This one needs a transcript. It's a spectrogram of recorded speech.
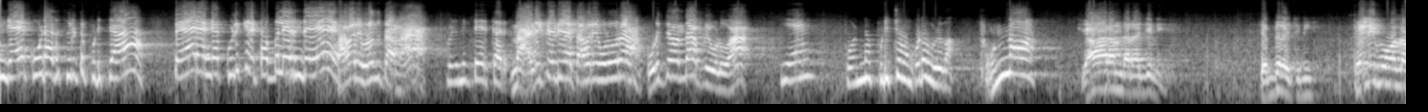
இங்க கூடாத சுருட்டு பிடிச்சா பேர எங்க குளிக்கிற டப்புல இருந்து தவறி விழுந்துட்டானா? விழுந்துட்டே இருக்காரு. நான் அடிக்கடியா தவறி விழுவுறான் குடிச்சவன் தான் அப்படி விழுவான் ஏன்? பொண்ணை பிடிச்சவன் கூட விழுவான். பொண்ணா? யார் அந்த ரஜினி? எந்த ரஜினி? டெலிபோன்ல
